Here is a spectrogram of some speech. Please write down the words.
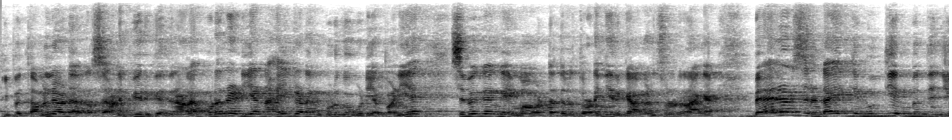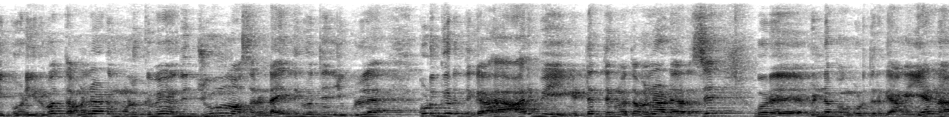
இப்போ தமிழ்நாடு அரசு அனுப்பியிருக்கிறதுனால உடனடியாக நகைக்கடன் கொடுக்கக்கூடிய பணியை சிவகங்கை மாவட்டத்தில் தொடங்கியிருக்காங்கன்னு சொல்கிறாங்க பேலன்ஸ் ரெண்டாயிரத்தி நூற்றி எண்பத்தஞ்சு கோடி ரூபாய் தமிழ்நாடு முழுக்குமே வந்து ஜூன் மாதம் ரெண்டாயிரத்தி இருபத்தஞ்சுக்குள்ளே கொடுக்கறதுக்காக ஆர்பிஐ கிட்ட திரும்ப தமிழ்நாடு அரசு ஒரு விண்ணப்பம் கொடுத்துருக்காங்க. ஏன்னா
